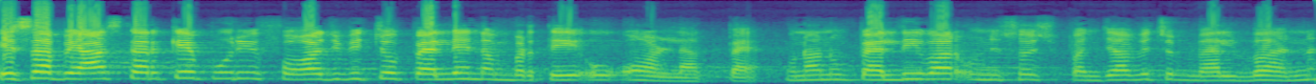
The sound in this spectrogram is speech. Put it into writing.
ਇਸ ਅਭਿਆਸ ਕਰਕੇ ਪੂਰੀ ਫੌਜ ਵਿੱਚੋਂ ਪਹਿਲੇ ਨੰਬਰ ਤੇ ਉਹ ਆਉਣ ਲੱਗ ਪਏ ਉਹਨਾਂ ਨੂੰ ਪਹਿਲੀ ਵਾਰ 1956 ਵਿੱਚ ਮੈਲਬਰਨ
